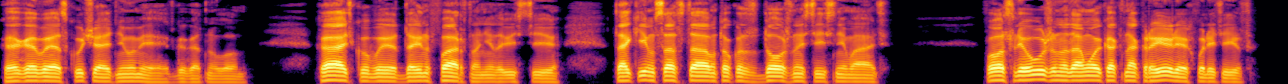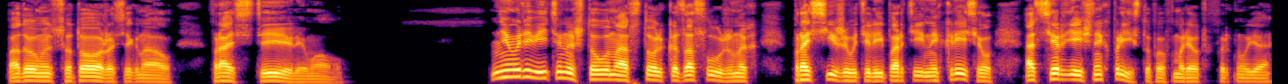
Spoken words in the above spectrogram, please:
«КГБ скучать не умеет», — гоготнул он. «Катьку бы до инфаркта не довести. Таким составом только с должности снимать. После ужина домой как на крыльях полетит. Подумает, что тоже сигнал. Простили, мол. Неудивительно, что у нас столько заслуженных просиживателей партийных кресел от сердечных приступов мрет, — фыркнул я,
